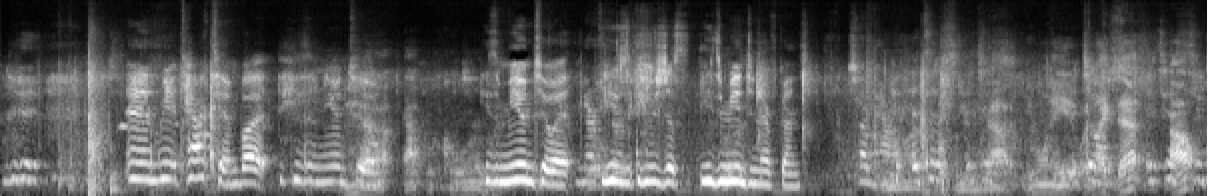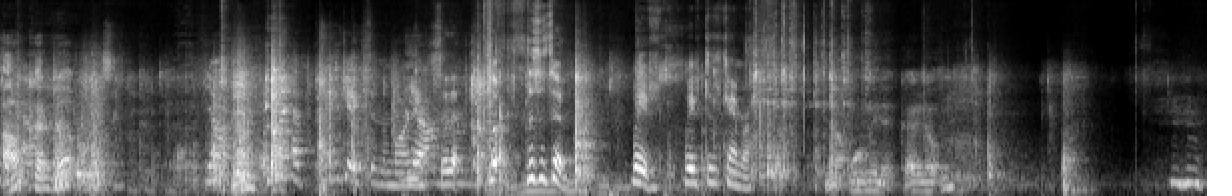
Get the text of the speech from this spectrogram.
and we attacked him, but he's immune to. Yeah, apple core. He's immune to it. Nerf He's guns. he was just he's immune to Nerf guns. Somehow. It's his. You It's his. You want to eat it with like that? I'll, I'll cut it up. Yeah, he might have pancakes in the morning. Yeah. So that look, this is him. Wave, wave to the camera. Not want me to cut it open?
